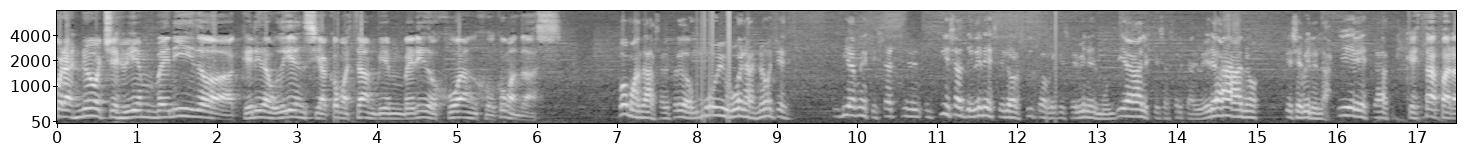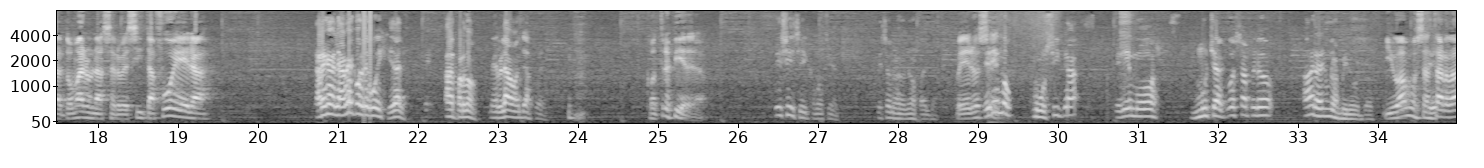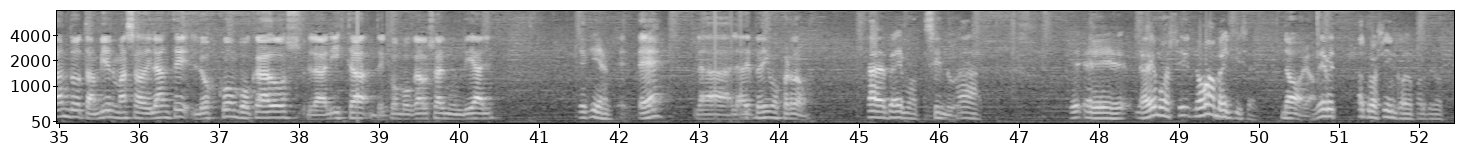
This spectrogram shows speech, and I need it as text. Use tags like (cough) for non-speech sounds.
Buenas noches, bienvenido a querida audiencia, ¿cómo están? Bienvenido Juanjo, ¿cómo andás? ¿Cómo andás, Alfredo? Muy buenas noches. Viernes que ya empieza a tener ese olorcito de que se viene el mundial, que se acerca el verano, que se vienen las fiestas. Que estás para tomar una cervecita afuera. Larga, larga con el whisky, dale. Ah, perdón, me hablaban de afuera. (laughs) Con tres piedras. Sí, sí, sí, como siempre. Eso no nos falta. Pero sí. Tenemos música, tenemos mucha cosa, pero ahora en unos minutos. Y vamos a estar dando también más adelante los convocados, la lista de convocados al mundial. ¿De quién? ¿Eh? La, la de pedimos perdón, Nada, pedimos. sin duda. Ah, eh, eh, la vemos, no van 26. No, no. Debe 4 o 5 de parte de nosotros.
